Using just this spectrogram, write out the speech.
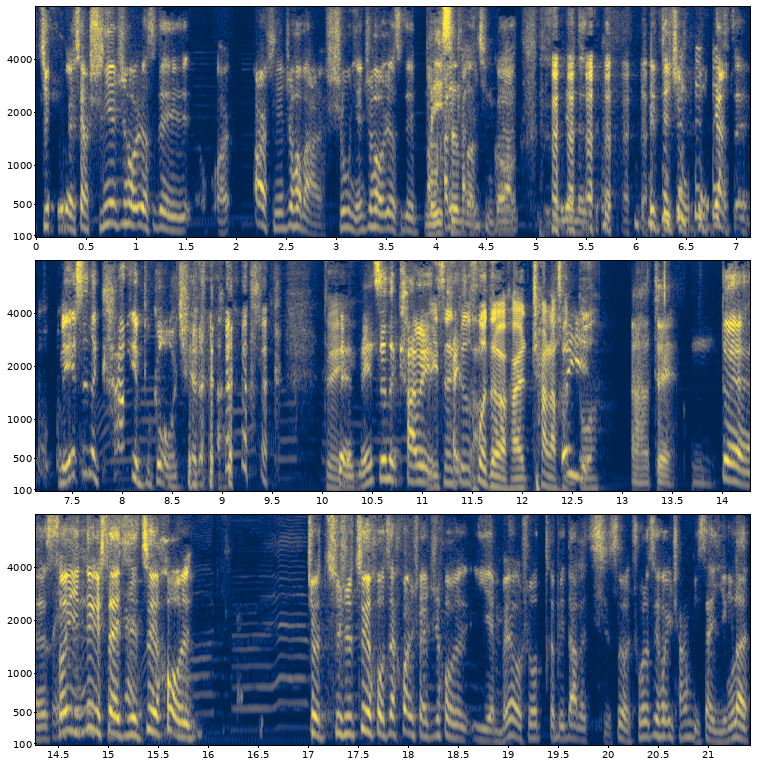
就有点像十年之后热刺队，我二十年之后吧，十五年之后热刺队把哈里凯梅森嘛恩请过来，练 的对对这种样子，梅森的咖位不够，我觉得，对对，梅森的咖位梅森跟霍德尔还差了很多，啊，对，嗯，对，所以那个赛季最后，就其实最后在换帅之后也没有说特别大的起色，除了最后一场比赛赢了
